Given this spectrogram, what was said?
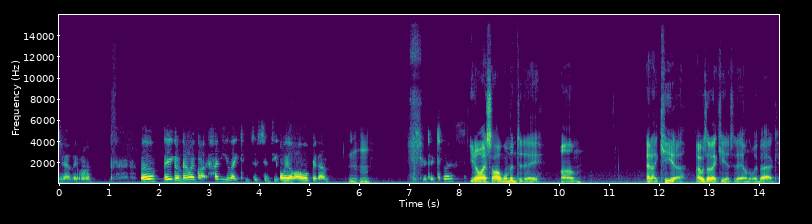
Yeah, they will. Well, there you go. Now I've got honey like consistency oil all over them. Mm-hmm. It's ridiculous. You know, I saw a woman today, um, at IKEA. I was at IKEA today on the way back,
